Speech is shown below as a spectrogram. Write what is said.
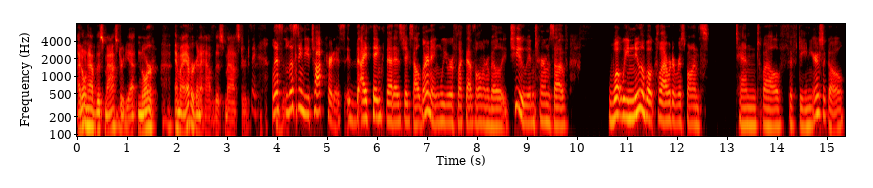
I don't have this mastered yet, nor am I ever going to have this mastered. Listen, listening to you talk, Kurtis, I think that as Jigsaw Learning, we reflect that vulnerability too in terms of what we knew about collaborative response 10 12 15 years ago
